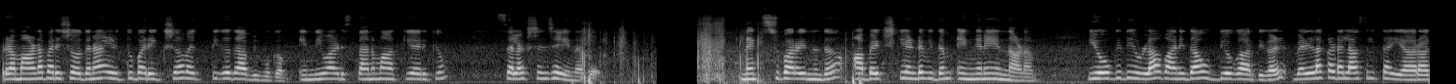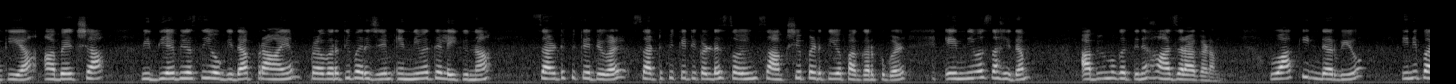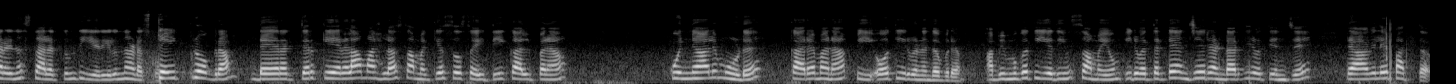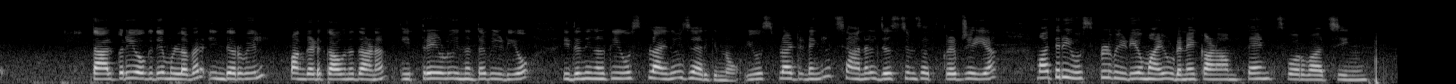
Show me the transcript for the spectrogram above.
പ്രമാണ പരിശോധന എഴുത്തുപരീക്ഷ വ്യക്തിഗത അഭിമുഖം എന്നിവ അടിസ്ഥാനമാക്കിയായിരിക്കും സെലക്ഷൻ ചെയ്യുന്നത്. നെക്സ്റ്റ് പറയുന്നത് അപേക്ഷിക്കേണ്ട വിധം എങ്ങനെയെന്നാണ്. യോഗ്യതയുള്ള വനിതാ ഉദ്യോഗാർത്ഥികൾ വെള്ളക്കടലാസിൽ തയ്യാറാക്കിയ അപേക്ഷ വിദ്യാഭ്യാസ യോഗ്യത പ്രായം പ്രവൃത്തി പരിചയം എന്നിവ തെളിയിക്കുന്ന സർട്ടിഫിക്കറ്റുകൾ സർട്ടിഫിക്കറ്റുകളുടെ സ്വയം സാക്ഷ്യപ്പെടുത്തിയ പകർപ്പുകൾ എന്നിവ സഹിതം അഭിമുഖത്തിന് ഹാജരാകണം. വാക്ക് ഇന്റർവ്യൂ ഇനി പറയുന്ന സ്ഥലത്തും തീയതിയിലും നടക്കും. State programme director Kerala Mahila Samakhya society Kalpana Kunjalumood Karamana P O Thiruvananthapuram അഭിമുഖ തീയതിയും സമയവും ഇരുപത്തെട്ട് അഞ്ച് രണ്ടായിരത്തി ഇരുപത്തിയഞ്ച് രാവിലെ പത്ത്. താല്പര്യയോഗ്യതയുമുള്ളവർ ഇന്റർവ്യൂവിൽ പങ്കെടുക്കാവുന്നതാണ്. ഇത്രയേ ഉള്ളൂ ഇന്നത്തെ വീഡിയോ ഇത് നിങ്ങൾക്ക് യൂസ്ഫുൾ ആയെന്ന് വിചാരിക്കുന്നു. യൂസ്ഫുൾ ആയിട്ടുണ്ടെങ്കിൽ ചാനൽ ജസ്റ്റ് സബ്സ്ക്രൈബ് ചെയ്യുക. മറ്റൊരു യൂസ്ഫുൾ വീഡിയോയുമായി ഉടനെ കാണാം. Thanks for watching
